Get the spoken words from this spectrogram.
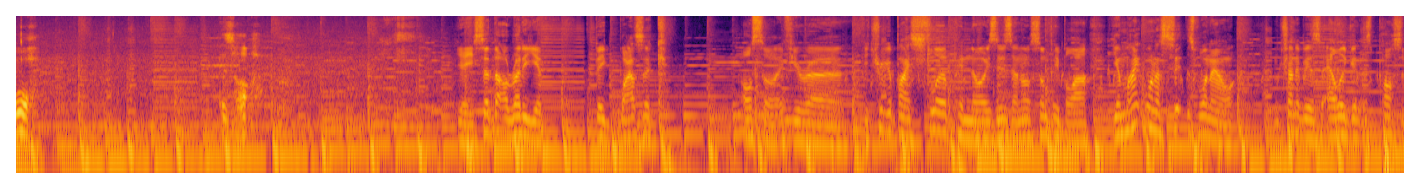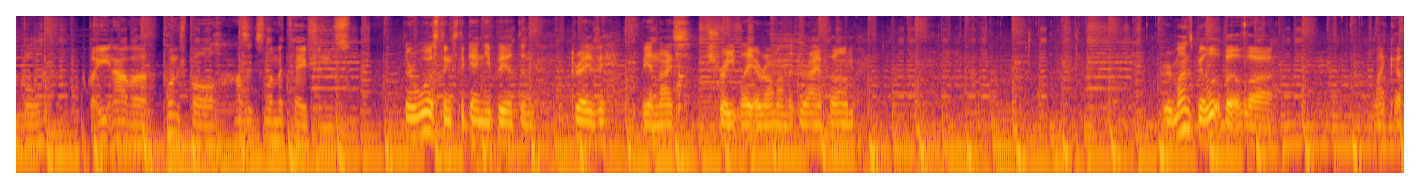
oh, it's hot. Yeah, you said that already, you big wazzock. Also, if you're uh, if you're triggered by slurping noises, I know some people are, you might want to sit this one out. I'm trying to be as elegant as possible, but eating out of a punch bowl has its limitations. There are worse things to get in your beard than gravy. It'd Be a nice treat later on on the drive home. It reminds me a little bit of uh, like a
